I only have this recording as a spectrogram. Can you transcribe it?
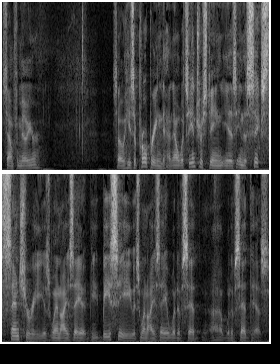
Sound familiar? So he's appropriating that. Now, what's interesting is in the sixth century is when Isaiah BC is when Isaiah would have said uh, would have said this.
